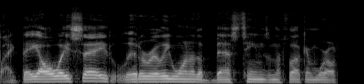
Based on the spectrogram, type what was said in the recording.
like they always say, literally one of the best teams in the fucking world.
